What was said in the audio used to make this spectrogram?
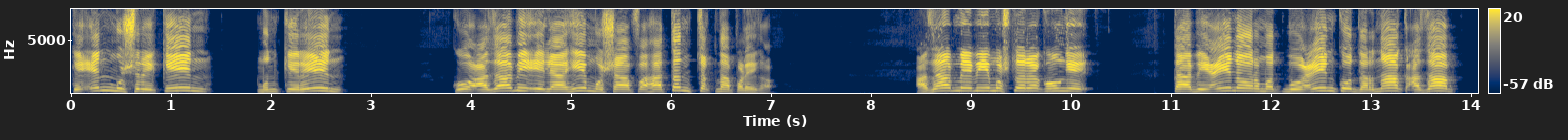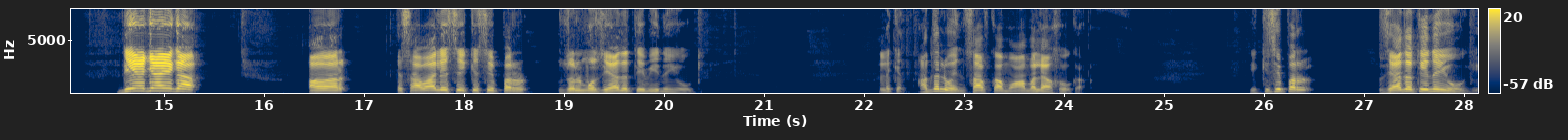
کہ ان مشرقین منکرین کو عذاب الہی مشافہتاً چکنا پڑے گا۔ عذاب میں بھی مشترک ہوں گے۔ تابعین اور مطبوعین کو درناک عذاب دیا جائے گا۔ اور اس حوالے سے کسی پر ظلم و زیادتی بھی نہیں ہوگی۔ لیکن عدل و انصاف کا معاملہ ہوگا۔ کہ کسی پر زیادتی نہیں ہوگی۔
